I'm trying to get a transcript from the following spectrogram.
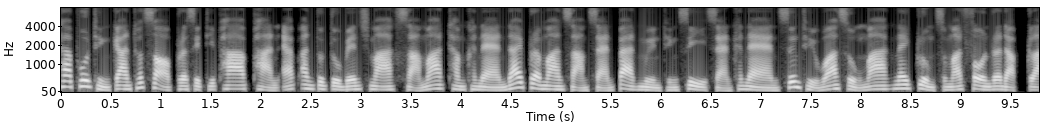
้าพูดถึงการทดสอบประสิทธิภาพผ่านแอป Antutu Benchmark สามารถทำคะแนนได้ประมาณ 380,000 ถึง 400,000 คะแนน ซึ่งถือว่าสูงมากในกลุ่มสมาร์ทโฟนระดับกล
